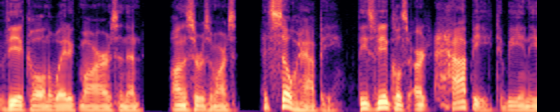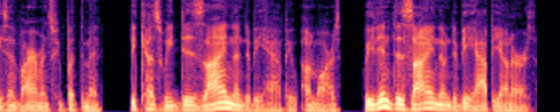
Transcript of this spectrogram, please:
vehicle on the way to Mars and then on the surface of Mars. It's so happy. These vehicles are happy to be in these environments we put them in because we designed them to be happy on Mars. We didn't design them to be happy on Earth.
